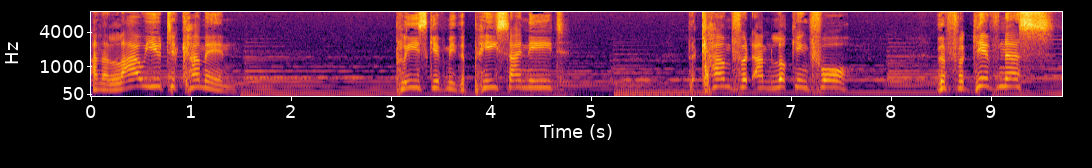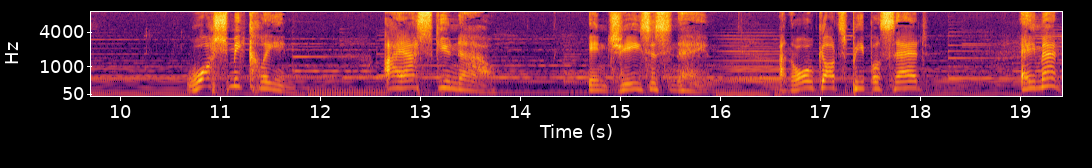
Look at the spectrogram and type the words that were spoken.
and allow you to come in. Please give me the peace I need, the comfort I'm looking for, the forgiveness. Wash me clean. I ask you now, in Jesus' name. And all God's people said, Amen.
